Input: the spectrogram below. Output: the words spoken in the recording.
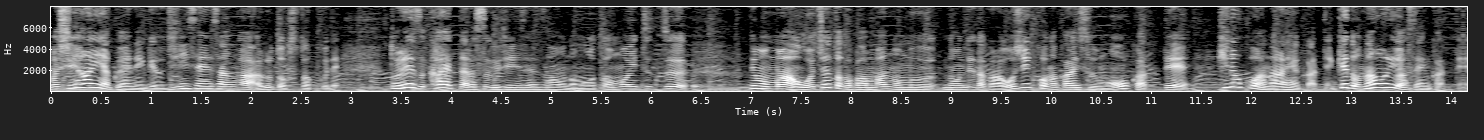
まあ、市販薬やねんけど人選酸があるとストックで。とりあえず帰ったらすぐ人選酸を飲もうと思いつつでもまあお茶とかバンバン飲む飲んでたからおしっこの回数も多かってひどくはならへんかってん。けど治りはせんかって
